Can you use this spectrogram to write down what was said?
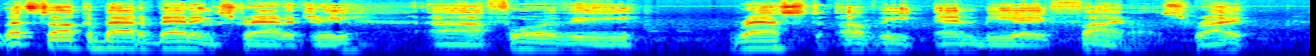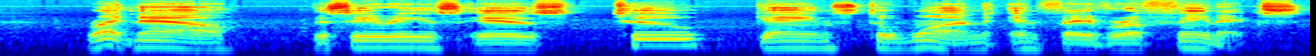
Let's talk about a betting strategy uh, for the rest of the NBA Finals, right? Right now, the series is two games to one in favor of Phoenix.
